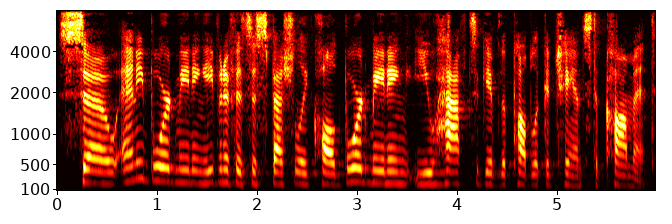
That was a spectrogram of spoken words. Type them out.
So, any board meeting, even if it's a specially called board meeting, you have to give the public a chance to comment.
